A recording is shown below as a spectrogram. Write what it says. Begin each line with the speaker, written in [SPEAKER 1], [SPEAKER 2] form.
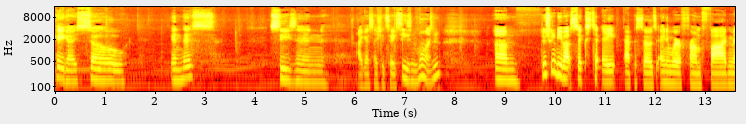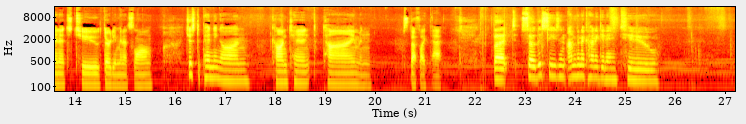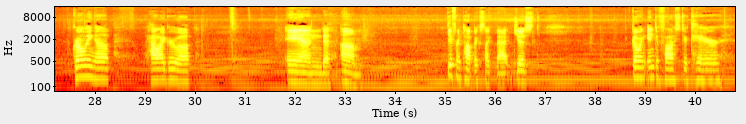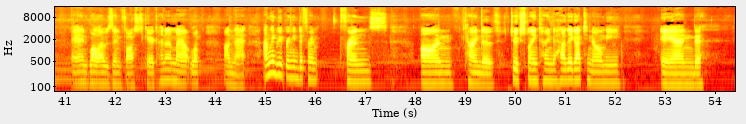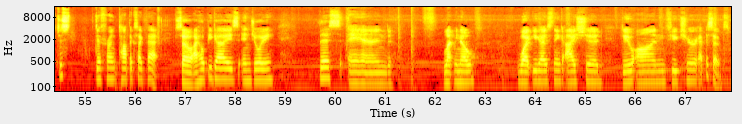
[SPEAKER 1] Hey guys, so in this season, I guess I should say season one, um, there's going to be about six to eight episodes, anywhere from five minutes to 30 minutes long, just depending on content, time, and stuff like that. But so this season, I'm going to kind of get into growing up how I grew up, and um, different topics like that. Just going into foster care, and while I was in foster care, kind of my outlook on that. I'm going to be bringing different friends on, kind of, to explain kind of how they got to know me, and just different topics like that. So I hope you guys enjoy this and let me know what you guys think I should do on future episodes.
